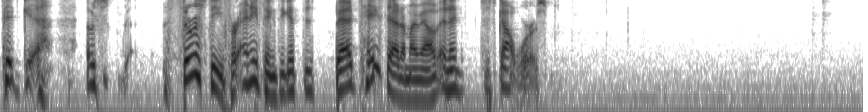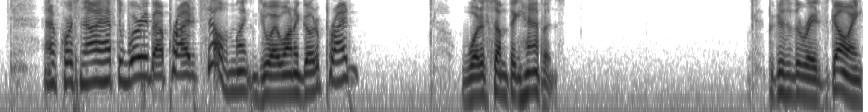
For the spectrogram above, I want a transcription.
to get, I was just thirsty for anything to get this bad taste out of my mouth, and it just got worse. And of course, now I have to worry about Pride itself. I'm like, do I want to go to Pride? What if something happens? Because of the rate it's going,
